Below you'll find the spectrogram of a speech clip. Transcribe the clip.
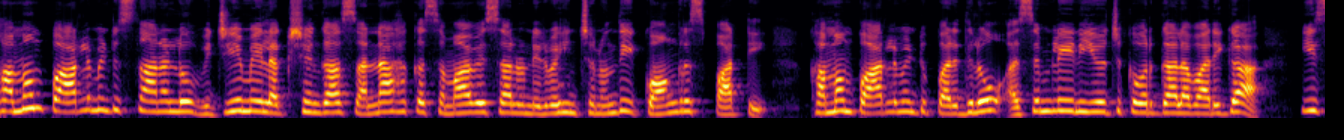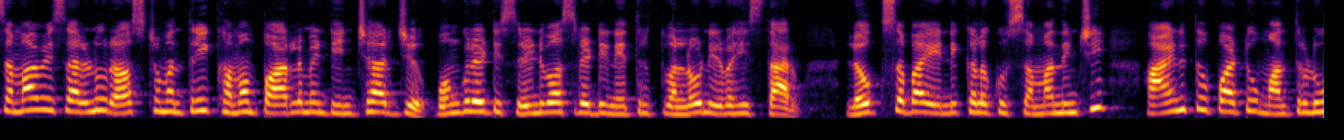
ఖమ్మం పార్లమెంటు స్థానంలో విజయమే లక్ష్యంగా సన్నాహక సమావేశాలు నిర్వహించనుంది కాంగ్రెస్ పార్టీ. ఖమ్మం పార్లమెంటు పరిధిలో అసెంబ్లీ నియోజకవర్గాల వారీగా ఈ సమావేశాలను రాష్ట్ర మంత్రి ఖమ్మం పార్లమెంట్ ఇన్ఛార్జ్ పొంగులేటి శ్రీనివాసరెడ్డి నేతృత్వంలో నిర్వహిస్తారు. లోక్సభ ఎన్నికలకు సంబంధించి ఆయనతో పాటు మంత్రులు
